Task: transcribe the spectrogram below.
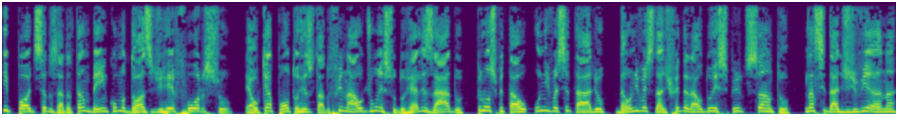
e pode ser usada também como dose de reforço. É o que aponta o resultado final de um estudo realizado pelo Hospital Universitário da Universidade Federal do Espírito Santo, na cidade de Viana,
